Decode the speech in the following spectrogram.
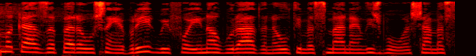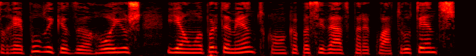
Uma casa para os sem-abrigo e foi inaugurada na última semana em Lisboa. Chama-se República de Arroios e é um apartamento com capacidade para quatro utentes.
